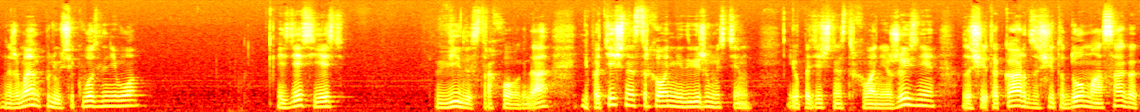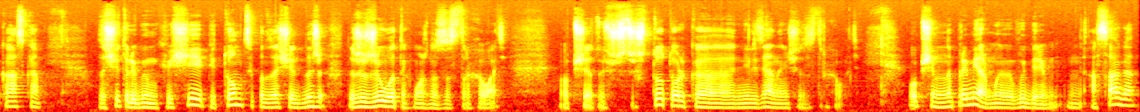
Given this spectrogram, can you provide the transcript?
нажимаем плюсик возле него, и здесь есть виды страховок, да, ипотечное страхование недвижимости, ипотечное страхование жизни, защита карт, защита дома, ОСАГО, КАСКО, защита любимых вещей, питомцы под защиту, даже, даже животных можно застраховать. Вообще, то есть, что только нельзя нынче застраховать. В общем, например, мы выберем ОСАГО,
